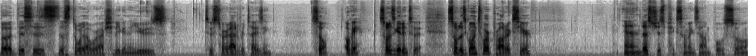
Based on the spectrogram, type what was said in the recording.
but this is the store that we're actually going to use to start advertising. So, okay, so let's get into it. So let's go into our products here, and let's just pick some examples. So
